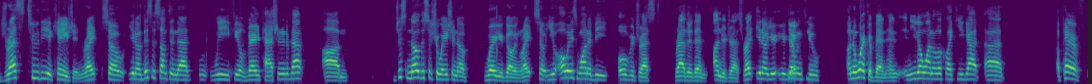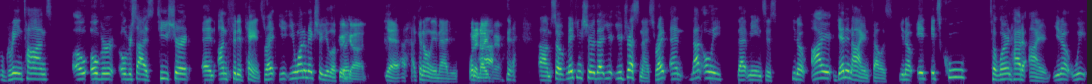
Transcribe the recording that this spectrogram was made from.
dress to the occasion, right? So, you know, this is something that we feel very passionate about. Um, just know the situation of where you're going, right? So you always want to be overdressed rather than underdressed, right? You know, you're you're going yep. to on a work event and, and you don't want to look like you got uh, a pair of green tongs, o- over oversized t-shirt and unfitted pants, right? You you want to make sure you look good. Good God. Yeah, I can only imagine. What a uh, nightmare. Uh, um, so making sure that you're, you're dressed nice, right? And not only that means is, you know, iron, get an iron, fellas. You know, it, it's cool to learn how to iron. You know, we,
